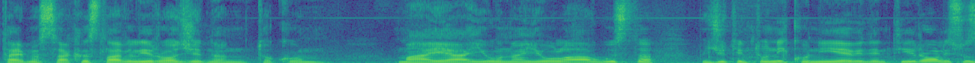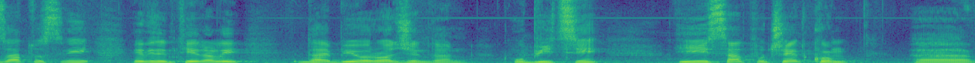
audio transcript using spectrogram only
taj masakr slavili rođendan tokom maja, juna, jula, avgusta. Međutim, to niko nije evidentirao, ali su zato svi evidentirali da je bio rođendan ubici. I sad početkom uh,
